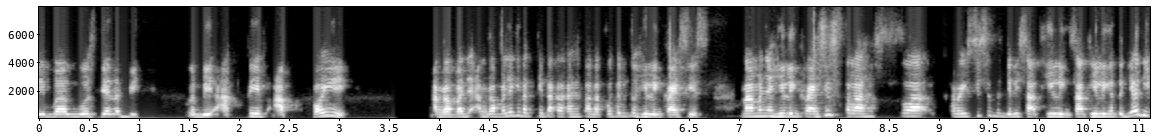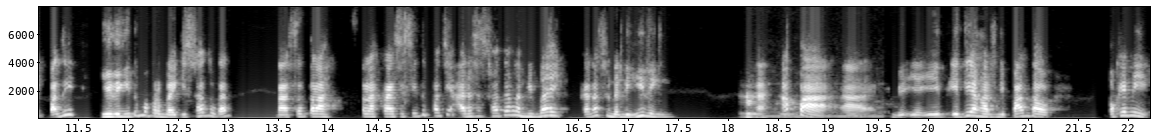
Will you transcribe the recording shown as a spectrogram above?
jadi bagus dia lebih lebih aktif pokoknya anggap aja anggap aja kita kita kasih tanda kutip itu healing crisis. Namanya healing crisis setelah, setelah krisis terjadi saat healing. Saat healing itu terjadi pasti healing itu memperbaiki sesuatu kan. Nah setelah setelah krisis itu pasti ada sesuatu yang lebih baik karena sudah di healing. Nah apa? Nah, itu yang harus dipantau. Oke nih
